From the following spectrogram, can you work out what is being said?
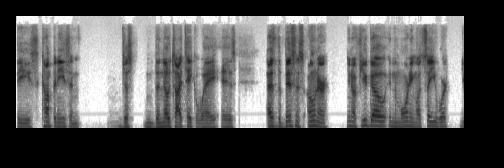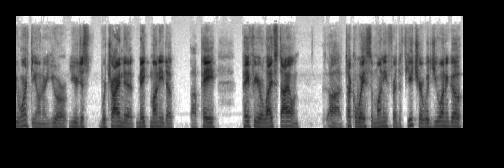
these companies and just the notes I take away is as the business owner, you know, if you go in the morning, let's say you work, you weren't the owner, you are, you just were trying to make money to uh, pay, pay for your lifestyle and uh, tuck away some money for the future. Would you want to go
